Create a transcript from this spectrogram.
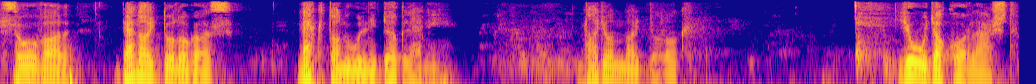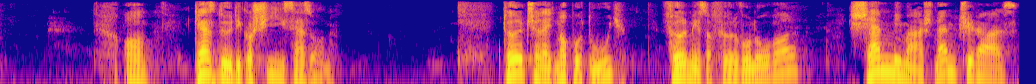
Szóval, de nagy dolog az megtanulni dögleni. Nagyon nagy dolog. Jó gyakorlást. A, kezdődik a sí szezon. Tölts el egy napot úgy, fölmész a fölvonóval, semmi más nem csinálsz,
